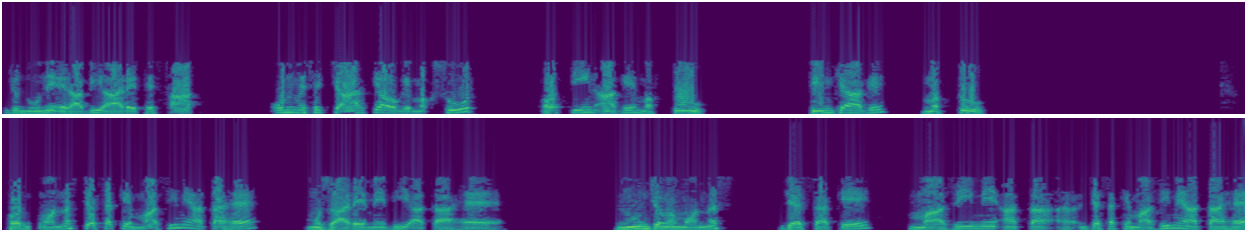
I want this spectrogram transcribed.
جو نون ارابی آ رہے تھے، سات، ان میں سے چار کیا ہو گئے؟ مقصور اور تین آگے مفتو۔ تین کیا آگے؟ مفتو۔ اور مونس جیسا کہ ماضی میں آتا ہے مظاہرے میں بھی آتا ہے۔ نون جمع مونس جیسا کہ ماضی میں آتا، جیسا کہ ماضی میں آتا ہے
